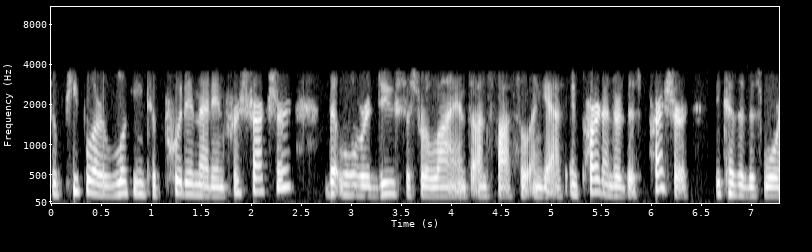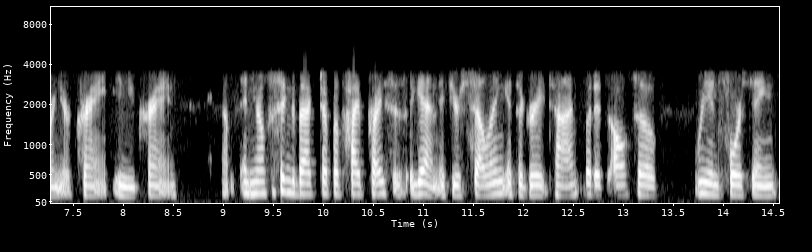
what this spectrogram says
So people are looking to put in that infrastructure that will reduce this reliance on fossil and gas, in part under this pressure because of this war in Ukraine. In Ukraine. And you're also seeing the backdrop of high prices. Again, if you're selling, it's a great time, but it's also reinforcing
